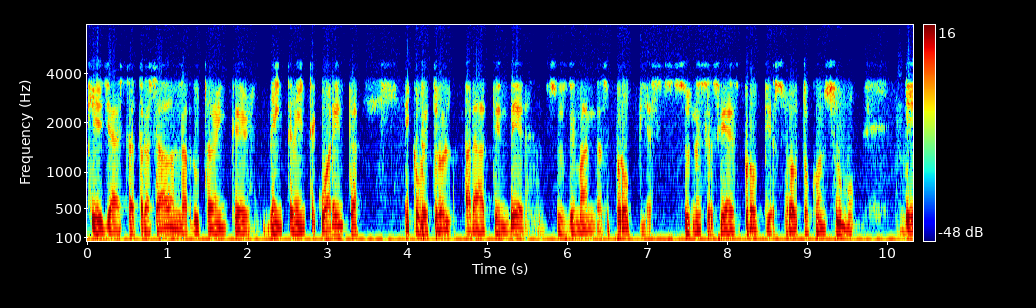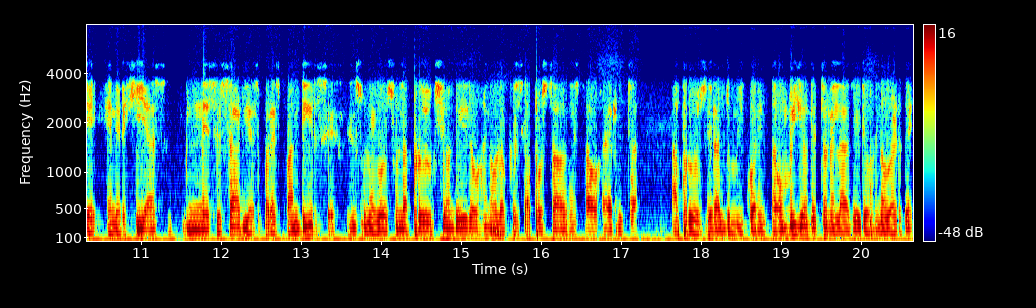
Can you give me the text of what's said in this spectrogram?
que ya está trazado en la ruta 2020-40. Ecopetrol para atender sus demandas propias, sus necesidades propias, su autoconsumo de energías necesarias para expandirse en su negocio en la producción de hidrógeno, lo que se ha apostado en esta hoja de ruta a producir al 2040 un billón de toneladas de hidrógeno verde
